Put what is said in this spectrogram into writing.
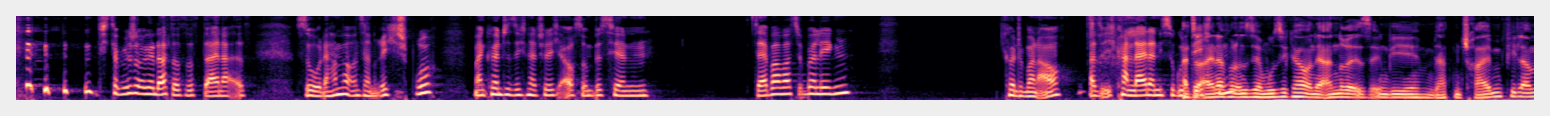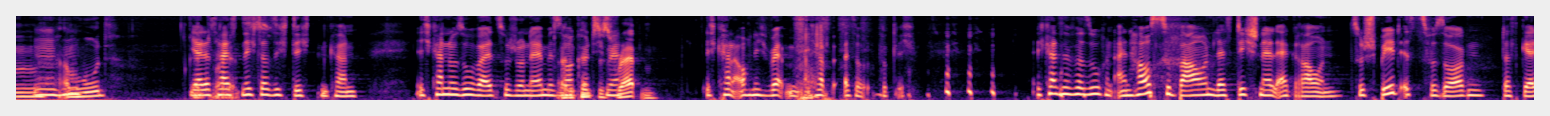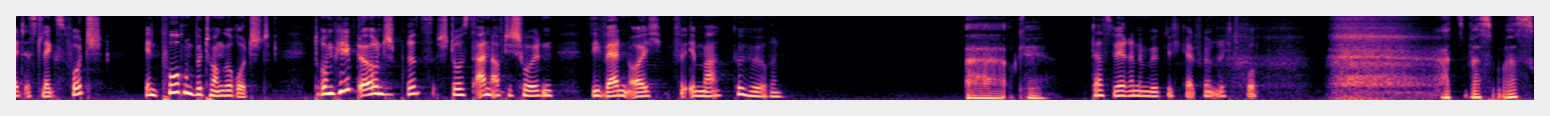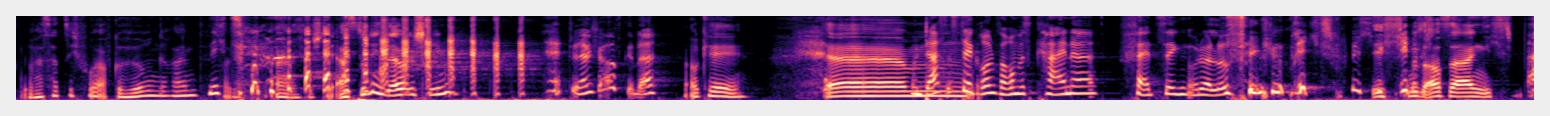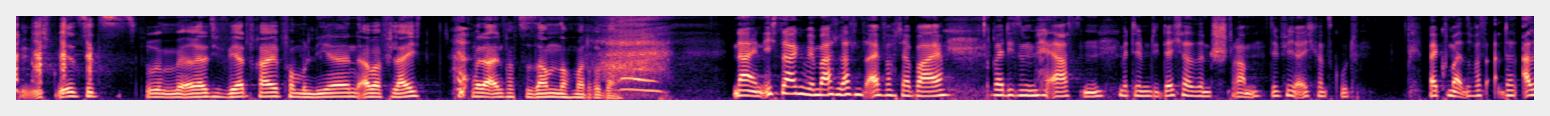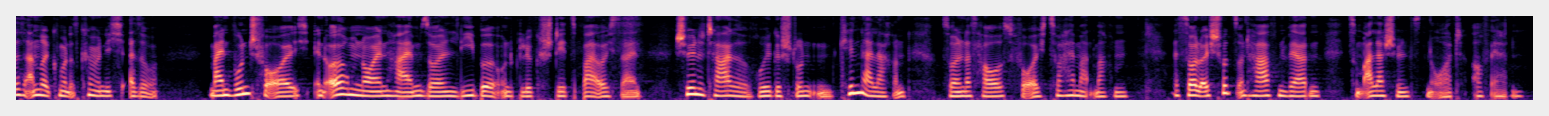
Ich habe mir schon gedacht, dass das deiner ist. So, da haben wir unseren Richtspruch. Man könnte sich natürlich auch so ein bisschen selber was überlegen. Könnte man auch. Also ich kann leider nicht so gut Also dichten. einer von uns ist ja Musiker und der andere ist irgendwie, der hat mit Schreiben viel am, am Hut. Mhm. ja, das heißt jetzt- nicht, dass ich dichten kann. Ich kann nur so weit zu Journal Maison. Also du könnte könntest ich, mir, rappen. ich kann auch nicht rappen. Ich habe also wirklich. Ich kann es mir versuchen. Ein Haus zu bauen lässt dich schnell ergrauen. Zu spät ist's für Sorgen, das Geld ist längst futsch, in puren Beton gerutscht. Drum hebt euren Spritz, stoßt an auf die Schulden, sie werden euch für immer gehören. Ah, okay. Das wäre eine Möglichkeit für einen Richtspruch. Hat, was, was, was hat sich vorher auf Gehören gereimt? Nichts. Ah, ich verstehe. Hast du den selber geschrieben? Den habe ich ausgedacht. Okay. Ähm, Und das ist der Grund, warum es keine fetzigen oder lustigen Richtsprüche Ich gibt. muss auch sagen, ich, ich will es jetzt relativ wertfrei formulieren, aber vielleicht gucken wir da einfach zusammen nochmal drüber. Nein, ich sage, wir machen, lassen es einfach dabei. Bei diesem ersten, mit dem die Dächer sind stramm. Den finde ich eigentlich ganz gut. Weil, guck mal, also was, das, alles andere, guck mal, das können wir nicht, also, mein Wunsch für euch, in eurem neuen Heim sollen Liebe und Glück stets bei euch sein. Schöne Tage, ruhige Stunden, Kinderlachen sollen das Haus für euch zur Heimat machen. Es soll euch Schutz und Hafen werden zum allerschönsten Ort auf Erden.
